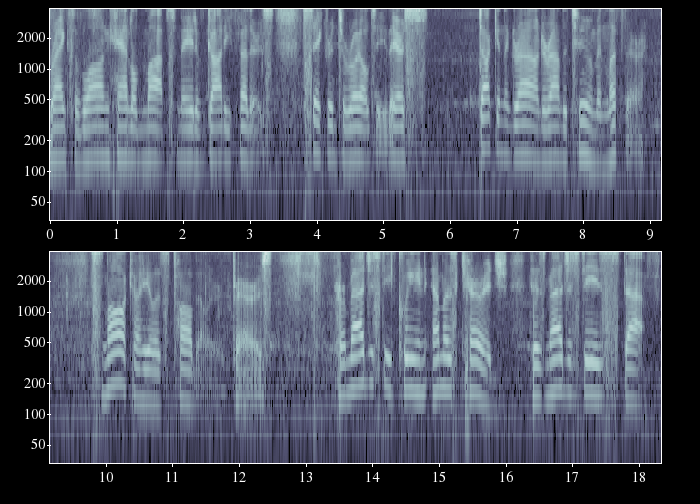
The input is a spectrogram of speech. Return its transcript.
ranks of long-handled mops made of gaudy feathers, sacred to royalty. They are stuck in the ground around the tomb and left there. Small kahilas pallbearers. Her Majesty Queen Emma's carriage, His Majesty's staff,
